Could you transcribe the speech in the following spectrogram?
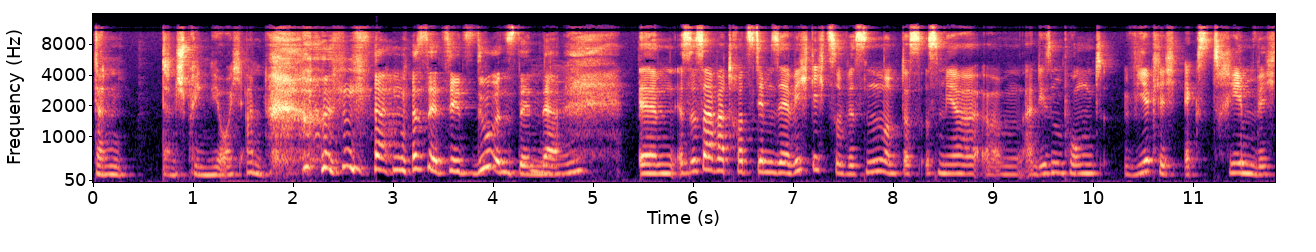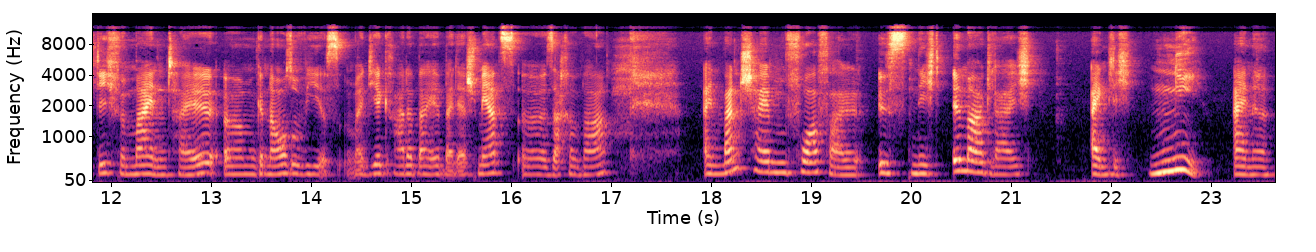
dann, dann springen die euch an und sagen, was erzählst du uns denn da? Mhm. Ähm, es ist aber trotzdem sehr wichtig zu wissen, und das ist mir ähm, an diesem Punkt wirklich extrem wichtig für meinen Teil, ähm, genauso wie es bei dir gerade bei, bei der Schmerzsache äh, war. Ein Bandscheibenvorfall ist nicht immer gleich, eigentlich nie eine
